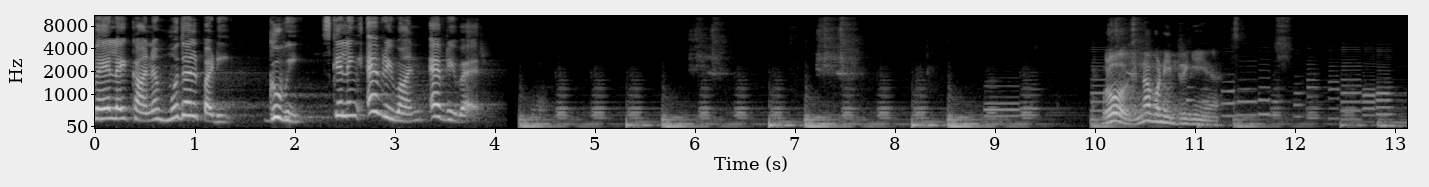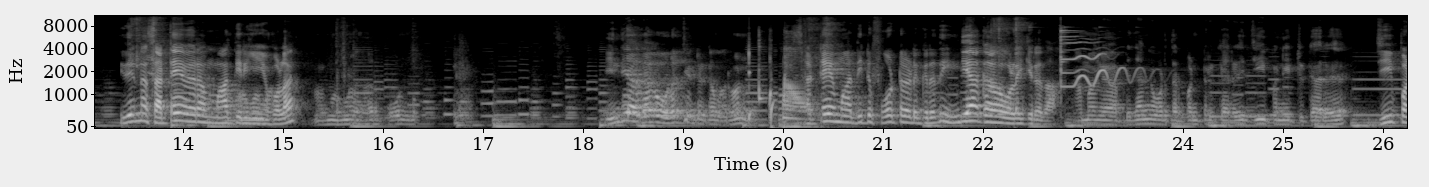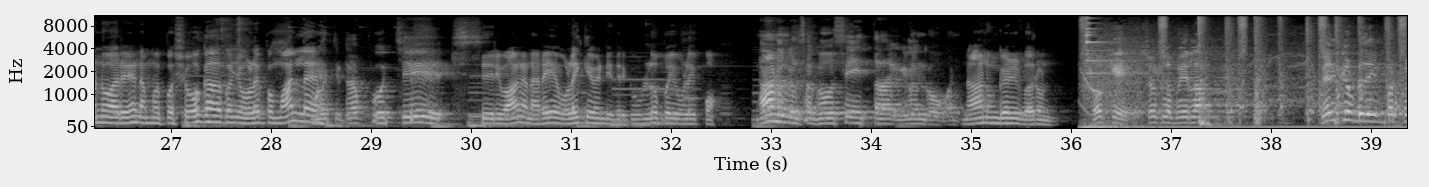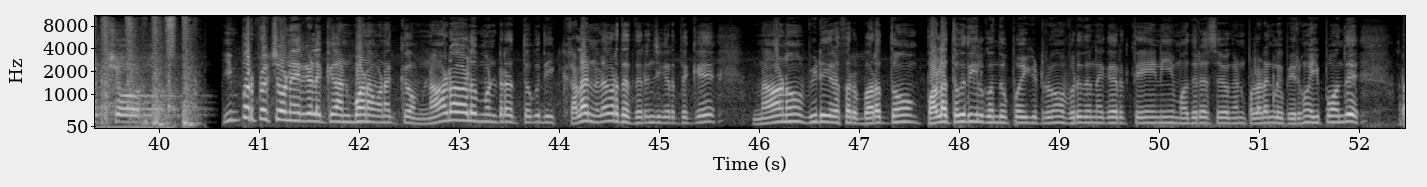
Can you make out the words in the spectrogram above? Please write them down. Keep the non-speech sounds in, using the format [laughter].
வேலைக்கான முதல் படி GUVI skilling everyone everywhere bro என்ன பண்ணிட்டு இருக்கீங்க இது என்ன சட்டையை வேற மாத்திருக்கீங்க போல இந்தியாவுக்காக உழைச்சிட்டு இருக்கேன் வருண். சட்டையை மாத்திட்டு போட்டோ எடுக்கிறது இந்தியாக்காக உழைக்கிறதா? ஆமாங்க அப்படிதாங்க ஒருத்தர் பண்ணிட்டு இருக்காரு ஜி பண்ணிட்டு இருக்காரு ஜி பண்ணுவாரு நம்ம இப்போ ஷோக்காக கொஞ்சம் உழைப்போமா இல்ல? உழைச்சிட்டா போச்சு. சரி வாங்க நிறைய உழைக்க வேண்டியது இருக்கு. உள்ள போய் உழைப்போம். நான் உங்கள் சகோ சேத்தா இளங்கோவன். நான் உங்கள் வருண். ஓகே ஷோக்குள்ள போயிடலாம். Welcome to the imperfect show imperfect show நேர்களுக்கு அன்பான வணக்கம். நாடாளுமன்ற தொகுதி கள நிலவரத்தை தெரிஞ்சுக்கிறதுக்கு நானும் வீடியோகிராஃபர் பரத்தும் பல தொகுதிகளுக்கு வந்து போய்கிட்டு இருக்கோம் விருதுநகர் தேனி மதுரை சிவகன் பல இடங்களுக்கு போயிருக்கோம். இப்போ வந்து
